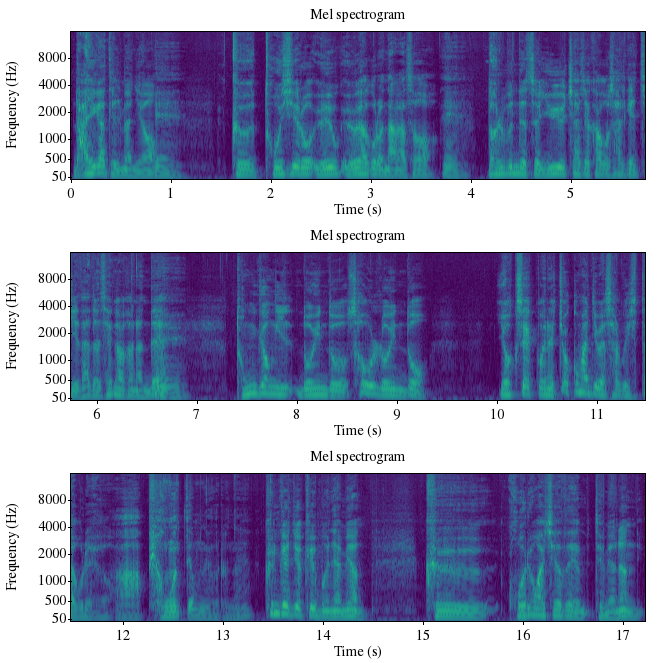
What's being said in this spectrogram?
나이가 들면요, 예. 그 도시로 외국, 외곽 으로 나가서 예. 넓은 데서 유유자적하고 살겠지 다들 생각하는데 예. 동경 일- 노인도 서울 노인도 역세권에 조그만 집에 살고 싶다고 그래요. 아 병원 때문에 그러나요? 그러니까 이제 그게 뭐냐면 그 고령화 시대가 되- 되면은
